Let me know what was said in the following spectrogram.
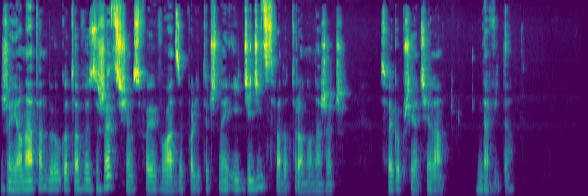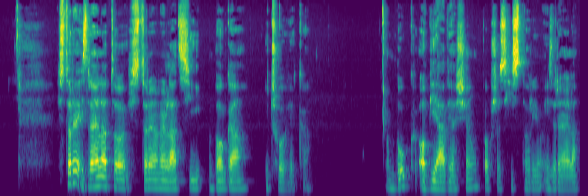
że Jonatan był gotowy zrzec się swojej władzy politycznej i dziedzictwa do tronu na rzecz swojego przyjaciela Dawida. Historia Izraela to historia relacji Boga i człowieka. Bóg objawia się poprzez historię Izraela.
